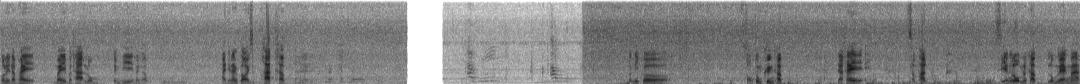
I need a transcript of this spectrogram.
ก็เลยทำให้ไม่ปะทะลมเต็มที่นะครับ อาจจะนั่งต่อยสักพักครับ ครับครับชอบตอนนี้ก็สองทุ่มครึ่งครับ อยากให้สัมผัสเสียงลมนะครับ ลมแรงมาก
